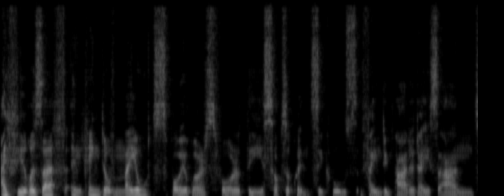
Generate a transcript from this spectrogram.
I feel as if, in kind of mild spoilers for the subsequent sequels, Finding Paradise and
